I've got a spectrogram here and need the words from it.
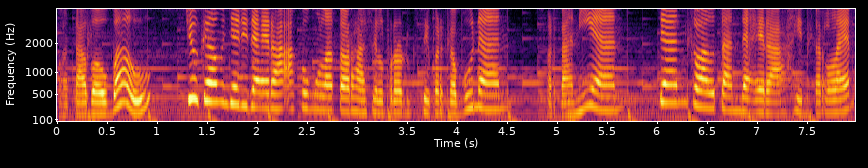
Kota Bau-Bau juga menjadi daerah akumulator hasil produksi perkebunan, pertanian, dan kelautan daerah hinterland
